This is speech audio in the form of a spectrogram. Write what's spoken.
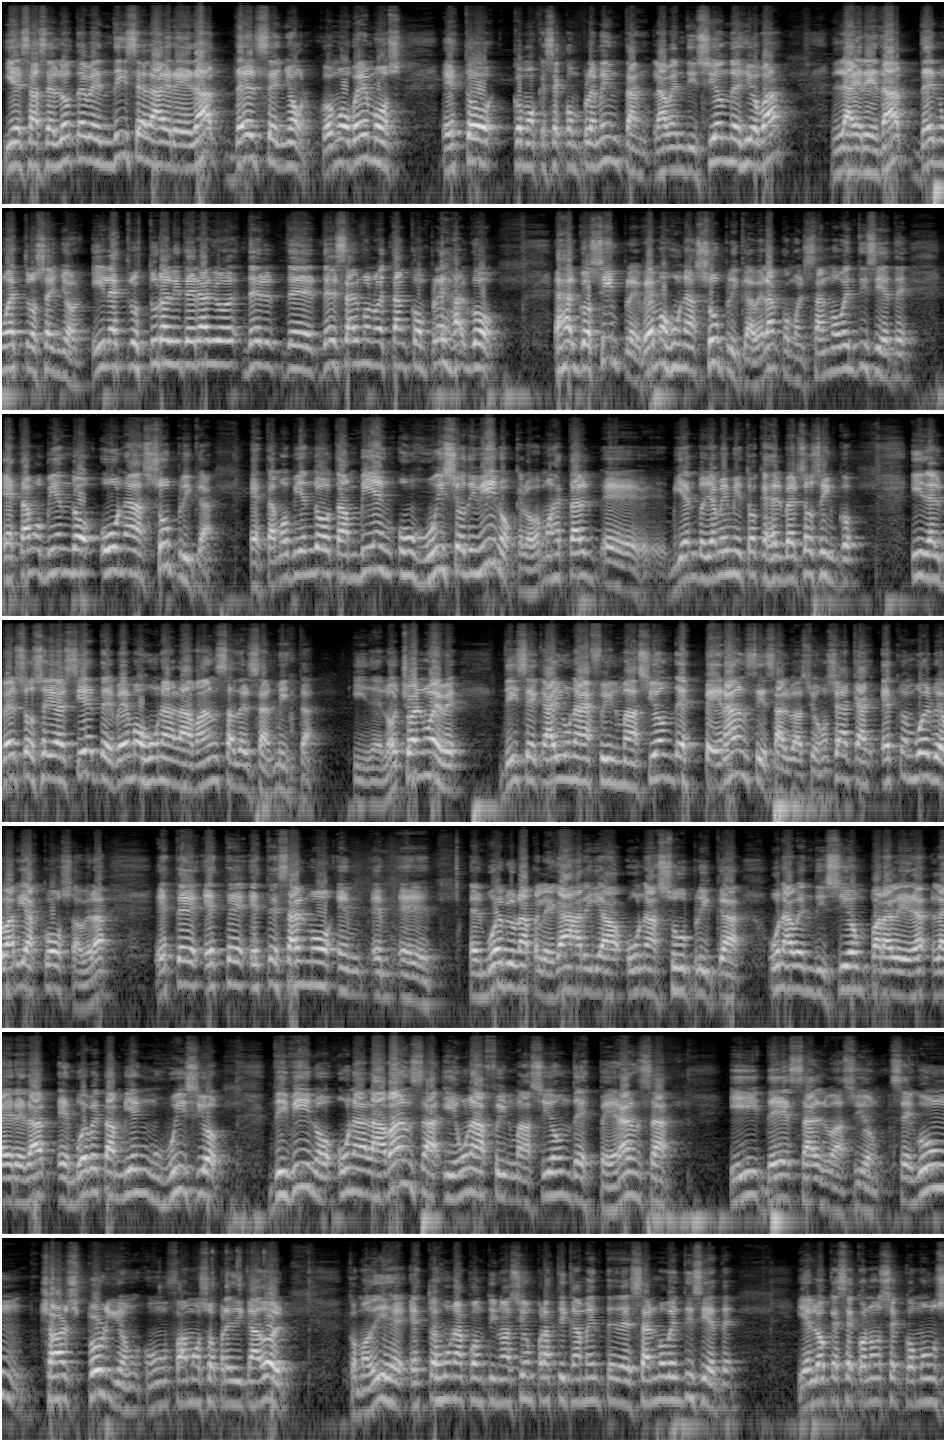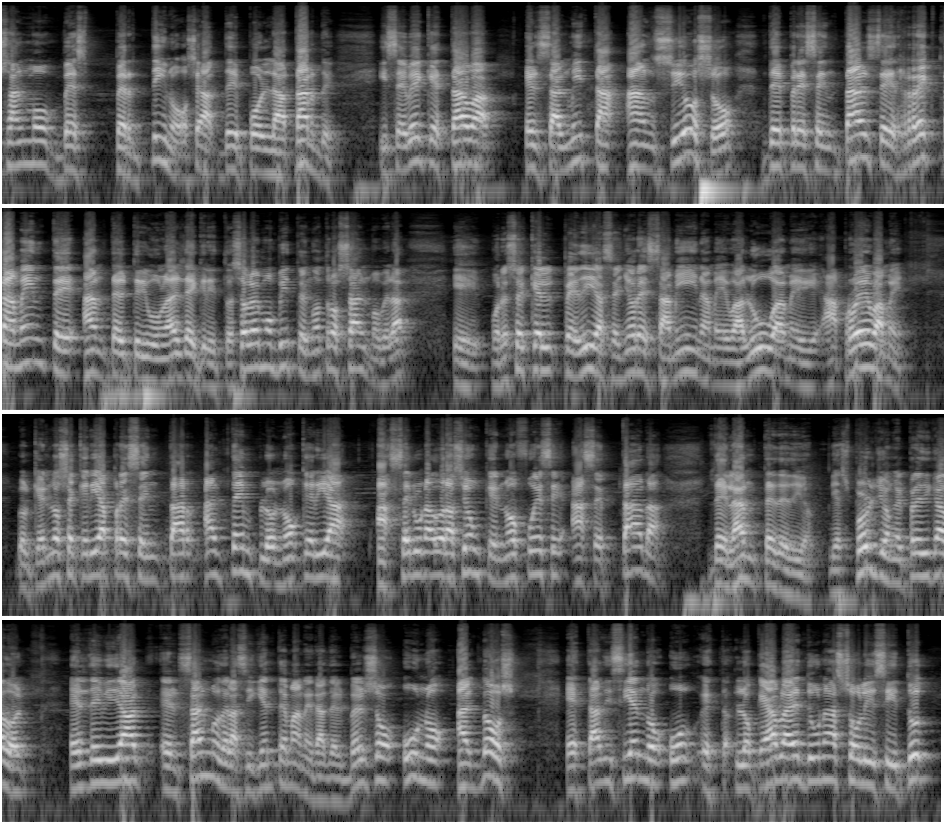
y el sacerdote bendice la heredad del Señor. Como vemos esto como que se complementan la bendición de Jehová, la heredad de nuestro Señor. Y la estructura literaria del, del Salmo no es tan compleja, algo, es algo simple. Vemos una súplica, ¿verdad? Como el Salmo 27, estamos viendo una súplica. Estamos viendo también un juicio divino, que lo vamos a estar eh, viendo ya mismito, que es el verso 5. Y del verso 6 al 7 vemos una alabanza del salmista. Y del 8 al 9 dice que hay una afirmación de esperanza y salvación. O sea que esto envuelve varias cosas, ¿verdad? Este, este, este salmo eh, envuelve una plegaria, una súplica, una bendición para la heredad. Envuelve también un juicio divino, una alabanza y una afirmación de esperanza y de salvación. Según Charles Spurgeon, un famoso predicador, como dije, esto es una continuación prácticamente del Salmo 27 y es lo que se conoce como un salmo vespertino, o sea, de por la tarde. Y se ve que estaba el salmista ansioso de presentarse rectamente ante el tribunal de Cristo. Eso lo hemos visto en otros salmos, ¿verdad? Eh, por eso es que él pedía, Señor, examíname, evalúame, apruébame. Porque él no se quería presentar al templo, no quería hacer una adoración que no fuese aceptada delante de Dios. Y Spurgeon, el predicador, él dividía el salmo de la siguiente manera, del verso 1 al 2, está diciendo, lo que habla es de una solicitud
